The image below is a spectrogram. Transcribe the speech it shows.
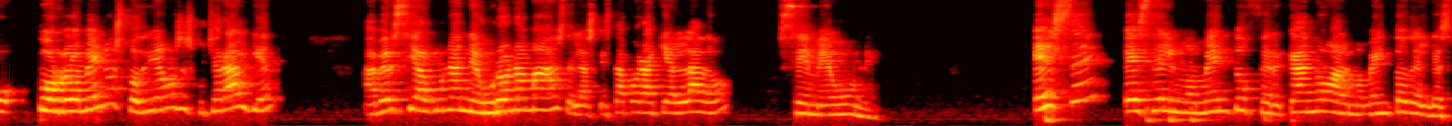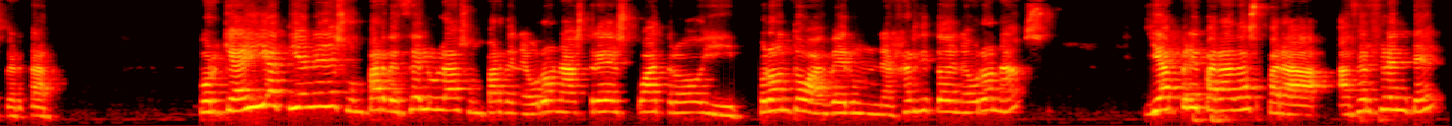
o por lo menos podríamos escuchar a alguien a ver si alguna neurona más de las que está por aquí al lado se me une. Ese es el momento cercano al momento del despertar. Porque ahí ya tienes un par de células, un par de neuronas, tres, cuatro, y pronto va a haber un ejército de neuronas ya preparadas para hacer frente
